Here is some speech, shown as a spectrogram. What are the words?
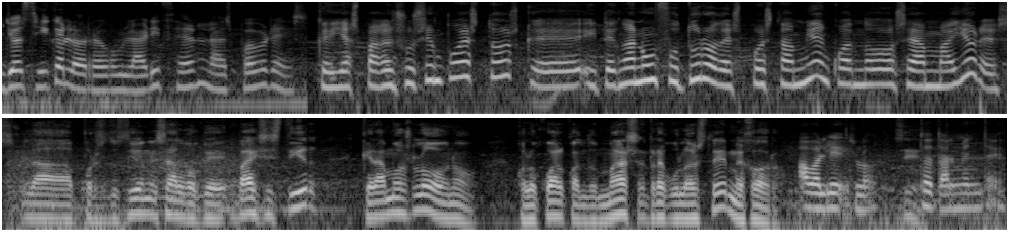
Yo sí que lo regularicen las pobres. Que ellas paguen sus impuestos que, y tengan un futuro después también cuando sean mayores. La prostitución es algo que va a existir, querámoslo o no. Con lo cual, cuando más regulado esté, mejor. Abolirlo, totalmente.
